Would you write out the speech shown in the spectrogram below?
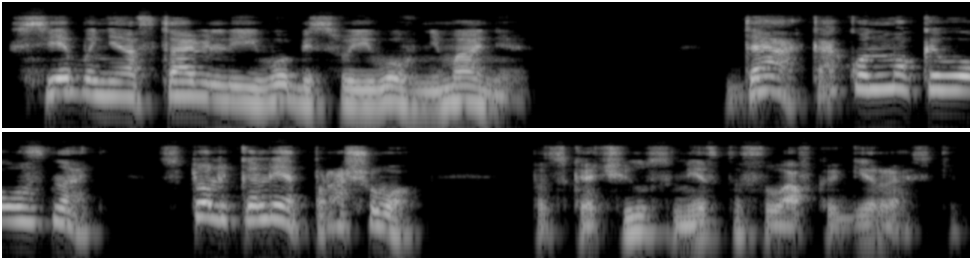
Все бы не оставили его без своего внимания. Да, как он мог его узнать? Столько лет прошло. Подскочил с места Славка Гераскин.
